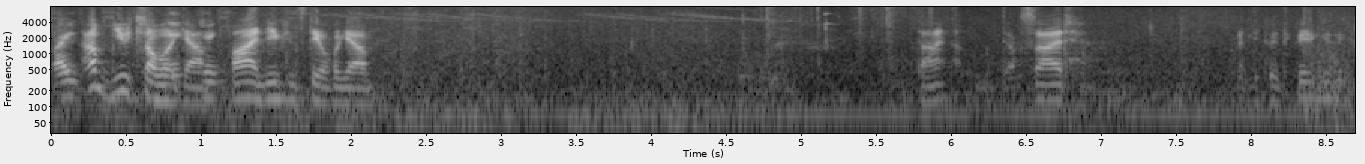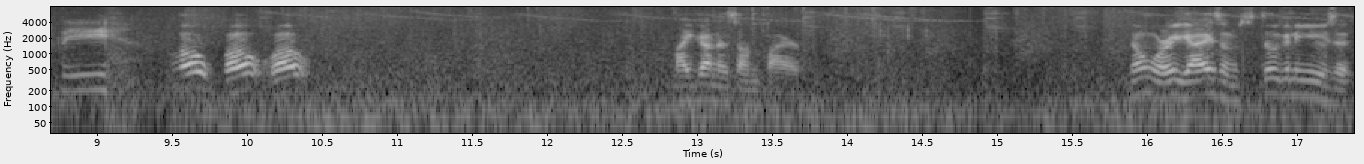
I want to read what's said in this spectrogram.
Right. Oh, you stole the gun. Fine, you can steal the gun. Done it. The other side. Quickly, quickly, quickly, quickly. Whoa, whoa, whoa. My gun is on fire. Don't worry, guys. I'm still gonna use it.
